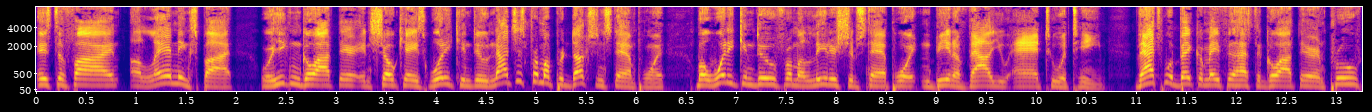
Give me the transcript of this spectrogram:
is to find a landing spot where he can go out there and showcase what he can do, not just from a production standpoint, but what he can do from a leadership standpoint and being a value add to a team. That's what Baker Mayfield has to go out there and prove.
